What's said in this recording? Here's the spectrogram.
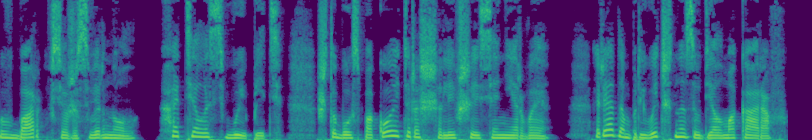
в бар все же свернул. Хотелось выпить, чтобы успокоить расшалившиеся нервы. Рядом привычно зудел Макаров.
